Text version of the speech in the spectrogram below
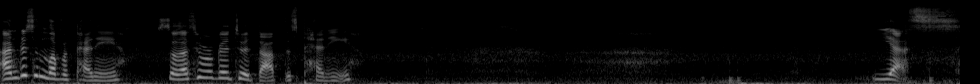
I'm just in love with Penny. So that's who we're going to adopt, this Penny. Yes.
